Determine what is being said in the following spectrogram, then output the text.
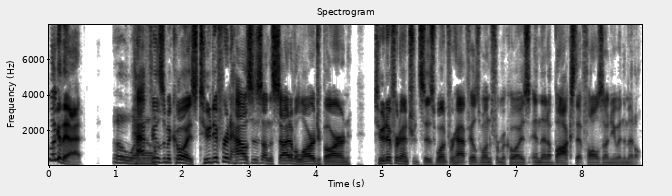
look at that. Oh wow. Hatfields and McCoys, two different houses on the side of a large barn, two different entrances, one for Hatfields, one for McCoys, and then a box that falls on you in the middle.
